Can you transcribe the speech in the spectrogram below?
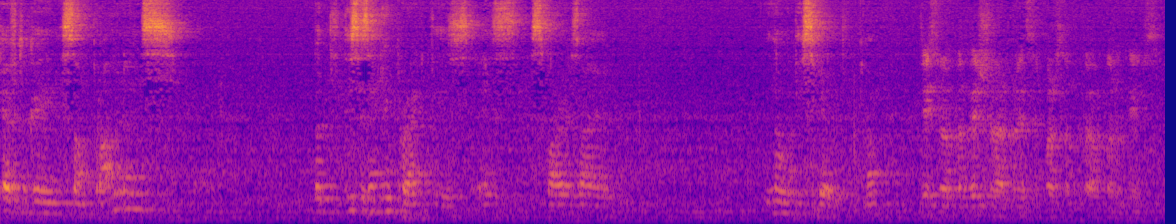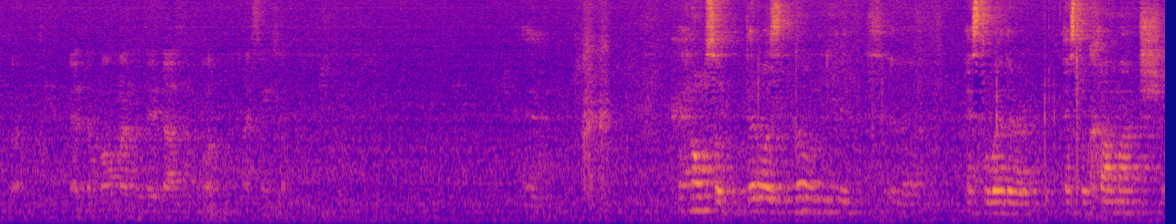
have to gain some prominence. But this is a new practice as, as far as I know this field, you know? These were conditional principles of cooperatives, but at the moment they doesn't work, I think so. Yeah. And also, there was no limit uh, as to whether, as to how much uh,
